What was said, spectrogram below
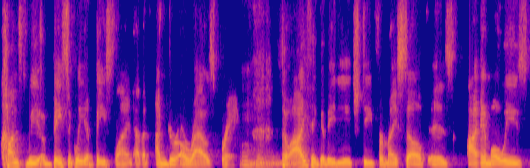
const- we basically at baseline have an under aroused brain. Mm-hmm. So, I think of ADHD for myself is I am always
